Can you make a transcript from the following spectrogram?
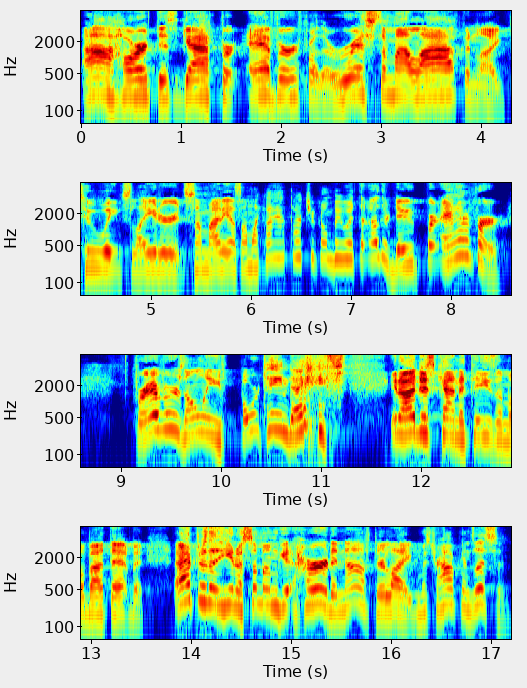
I heart this guy forever for the rest of my life. And like two weeks later, it's somebody else. I'm like, oh, I thought you were going to be with the other dude forever. Forever is only 14 days. you know, I just kind of tease them about that. But after that, you know, some of them get hurt enough. They're like, Mr. Hopkins, listen,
